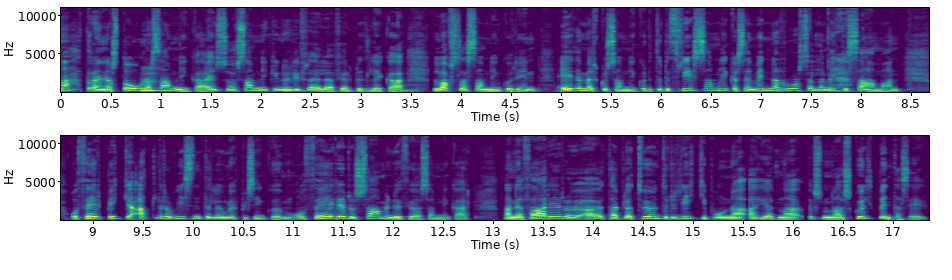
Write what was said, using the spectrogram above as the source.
nattræna stóra mm. samninga eins og samninginu mm. lífræðilega fjálbriðleika, mm. lofslagssamningurinn, eðimerkursamningurinn, þetta eru þrý samningar sem vinna rosalega mikið saman og þeir byggja allir á vísindilegum upplýsingum og þeir eru saminuð þjóðasamningar, þannig að þar eru að tæplega 200 ríki búin að hérna, skuldbinda sig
